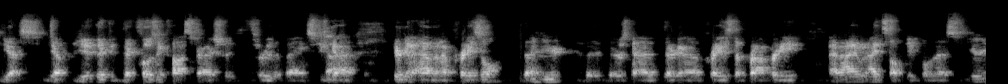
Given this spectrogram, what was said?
Yes, yep. The, the closing costs are actually through the banks. You Got got you're going to have an appraisal that Mhm. you there's to they're going to appraise the property. And I I tell people this: you're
